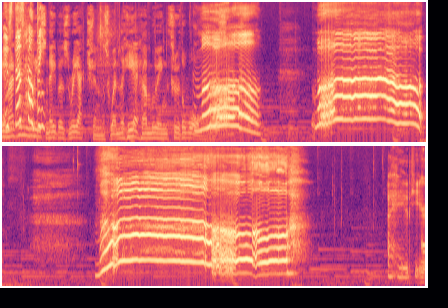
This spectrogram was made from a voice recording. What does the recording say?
Is this helping? Lily's neighbors' reactions when they hear her mooing through the wall. Moo. Moo. head here.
